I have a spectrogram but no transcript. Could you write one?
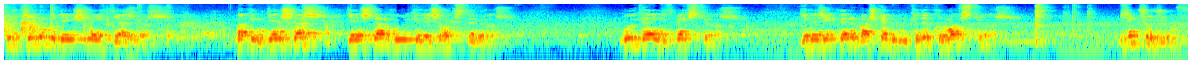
Türkiye'nin bu değişime ihtiyacı var. Bakın gençler gençler bu ülkede yaşamak istemiyorlar. Bu ülkeden gitmek istiyorlar. Geleceklerini başka bir ülkede kurmak istiyorlar. Bizim çocuğumuz.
